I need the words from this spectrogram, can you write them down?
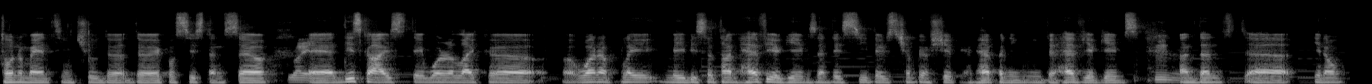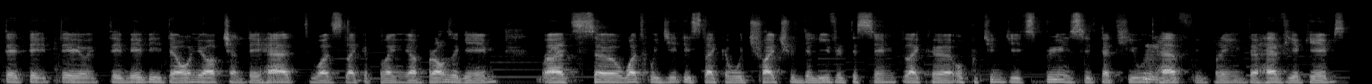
tournament into the the ecosystem. So right. uh, these guys they were like uh, uh, want to play maybe sometimes heavier games, and they see there's championship happening in the heavier games, mm. and then uh, you know they, they they they maybe the only option they had was like playing a browser game. But so what we did is like uh, we try to deliver the same like uh, opportunity experience that he would mm. have in playing the heavier games.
